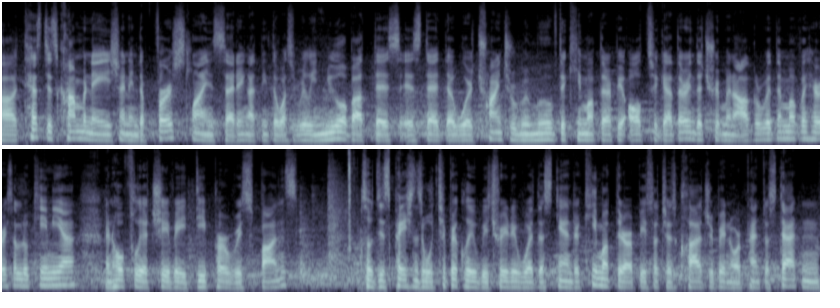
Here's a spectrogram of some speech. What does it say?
uh, test this combination in the first line setting. I think that what's really new about this is that, that we're trying to remove the chemotherapy altogether in the treatment algorithm of a hairy cell leukemia and hopefully achieve a deeper response. So these patients will typically be treated with the standard chemotherapy such as cladribine or pentostatin.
